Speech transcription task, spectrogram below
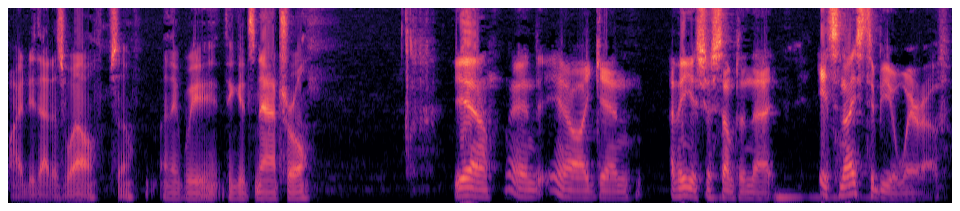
I do that as well. So I think we think it's natural. Yeah. And, you know, again, I think it's just something that it's nice to be aware of.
